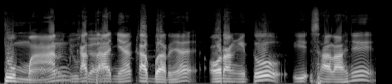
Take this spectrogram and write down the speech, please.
Cuman Tahu juga. katanya kabarnya orang itu i- salahnya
